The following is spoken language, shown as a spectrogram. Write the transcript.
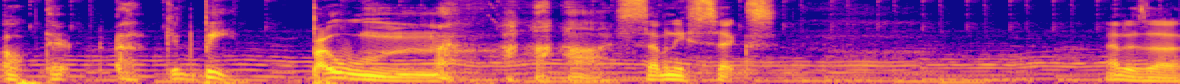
Oh, there. The bee. Boom. 76. That is a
